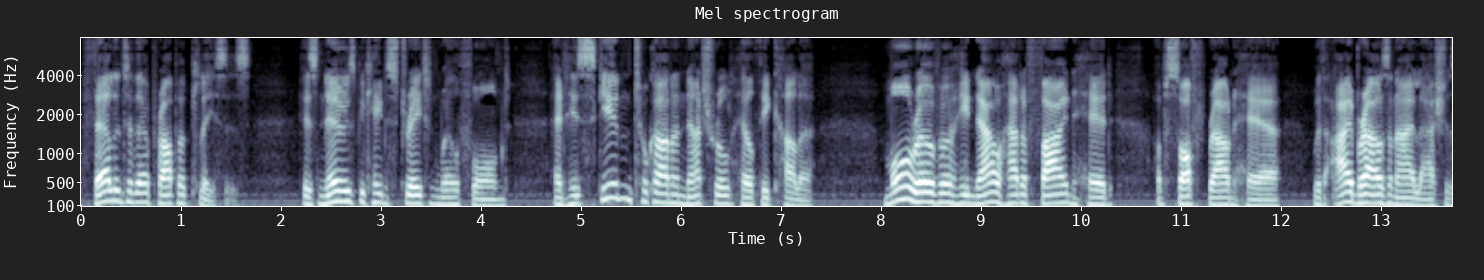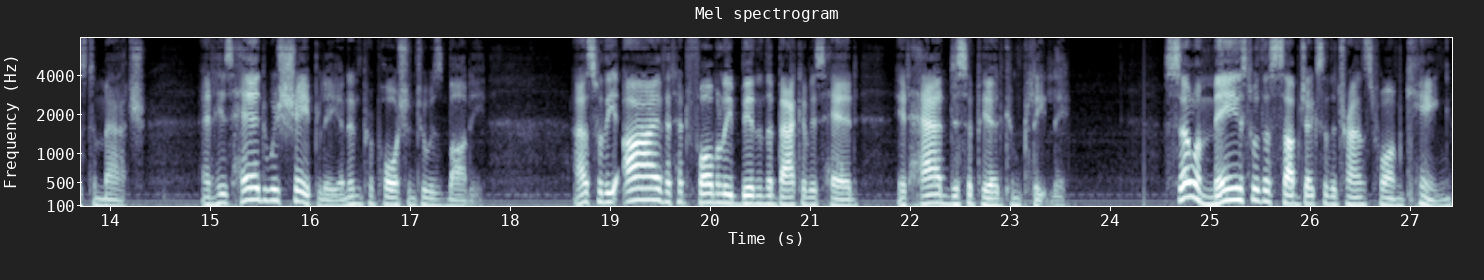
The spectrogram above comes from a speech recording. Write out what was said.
fell into their proper places, his nose became straight and well formed, and his skin took on a natural, healthy colour. Moreover, he now had a fine head of soft brown hair, with eyebrows and eyelashes to match, and his head was shapely and in proportion to his body. As for the eye that had formerly been in the back of his head, it had disappeared completely. So amazed were the subjects of the transformed king,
